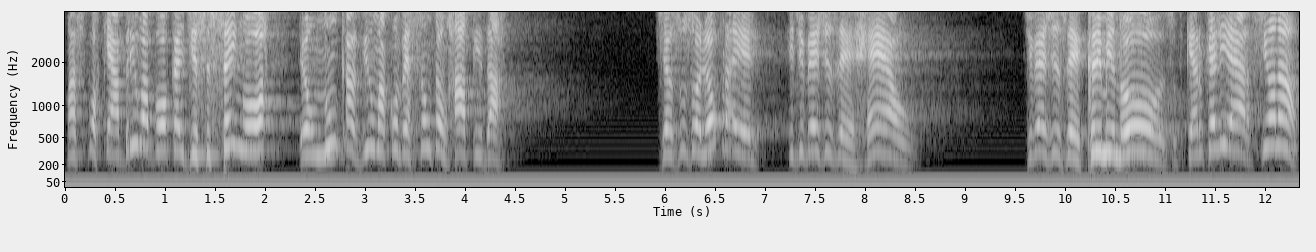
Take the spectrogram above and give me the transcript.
Mas porque abriu a boca e disse: Senhor, eu nunca vi uma conversão tão rápida. Jesus olhou para ele e, de vez dizer réu, de vez dizer criminoso, porque era o que ele era, sim ou não?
